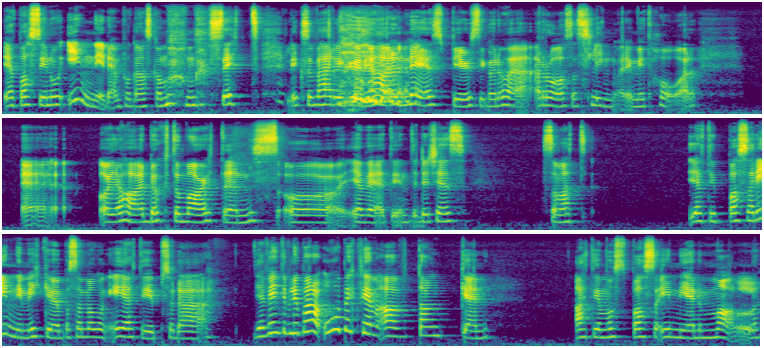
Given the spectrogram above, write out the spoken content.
jag passar ju nog in i den på ganska många sätt. Liksom herregud, jag har en näspiercing och nu har jag rosa slingor i mitt hår. Eh, och jag har Dr. Martens och jag vet inte, det känns som att jag typ passar in i mycket men på samma gång är jag typ sådär... Jag vet inte, jag blir bara obekväm av tanken att jag måste passa in i en mall.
